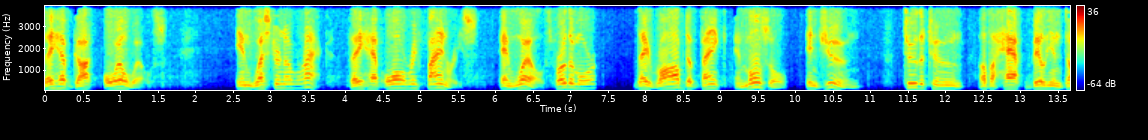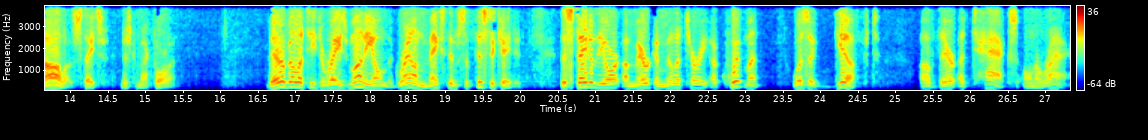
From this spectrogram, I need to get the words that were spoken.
They have got oil wells. In western Iraq, they have oil refineries and wells. Furthermore, they robbed a bank in Mosul in June to the tune of a half billion dollars, states Mr. McFarland. Their ability to raise money on the ground makes them sophisticated. The state-of-the-art American military equipment was a gift of their attacks on Iraq,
